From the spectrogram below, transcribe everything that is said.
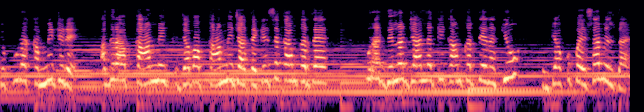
जो पूरा कमिटेड है। अगर आप काम में, जब आप काम में जाते हैं, कैसे काम करते हैं? पूरा दिल और जान लग के काम करते हैं ना? क्यों? क्योंकि आपको पैसा मिलता है।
